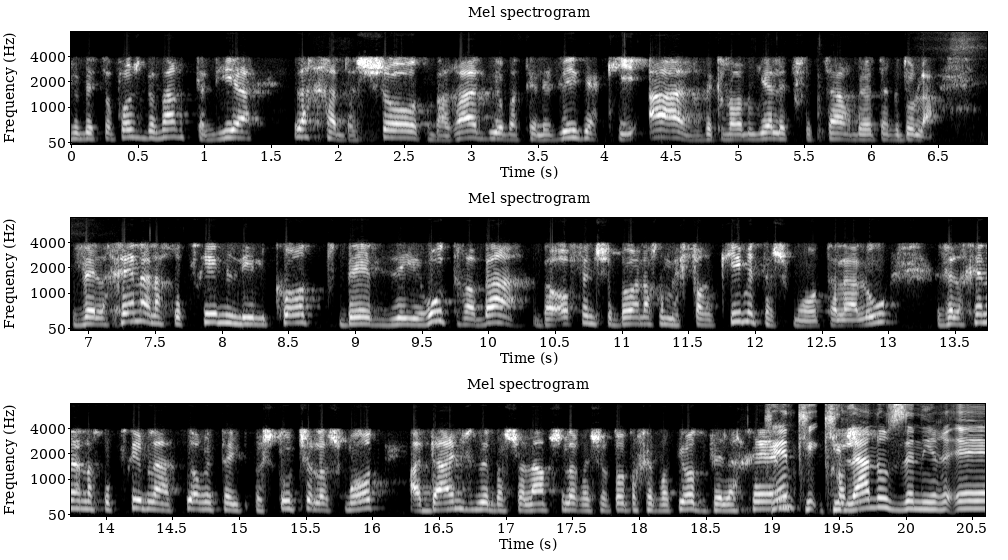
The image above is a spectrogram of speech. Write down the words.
ובסופו של דבר תגיע לחדשות, ברדיו, בטלוויזיה, כי אז זה כבר מגיע לתפוצה הרבה יותר גדולה. ולכן אנחנו צריכים לנקוט בזהירות רבה באופן שבו אנחנו מפרקים את השמועות הללו, ולכן אנחנו צריכים לעצור את ההתפשטות של השמועות, עדיין שזה בשלב של הרשתות החברתיות, ולכן... כן, כי, כי לנו זה נראה...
